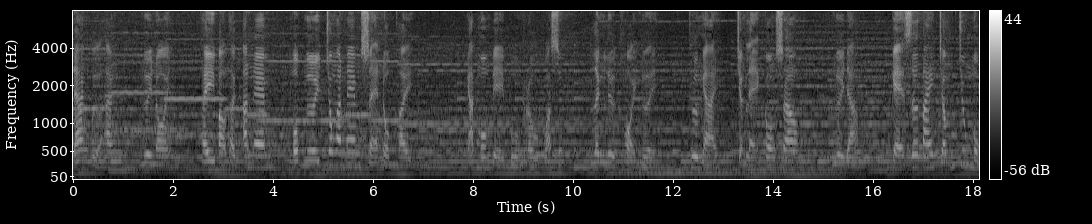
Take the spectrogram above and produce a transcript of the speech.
Đang bữa ăn, người nói, Thầy bảo thật anh em, một người trong anh em sẽ nộp thầy. Các môn đệ buồn rầu quá sức, lần lượt hỏi người, Thưa Ngài, chẳng lẽ con sao? Người đáp, kẻ giơ tay chấm chung một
